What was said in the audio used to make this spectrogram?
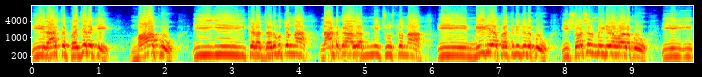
ఈ రాష్ట్ర ప్రజలకి మాకు ఈ ఈ ఇక్కడ జరుగుతున్న నాటకాలన్నీ చూస్తున్న ఈ మీడియా ప్రతినిధులకు ఈ సోషల్ మీడియా వాళ్ళకు ఈ ఈ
